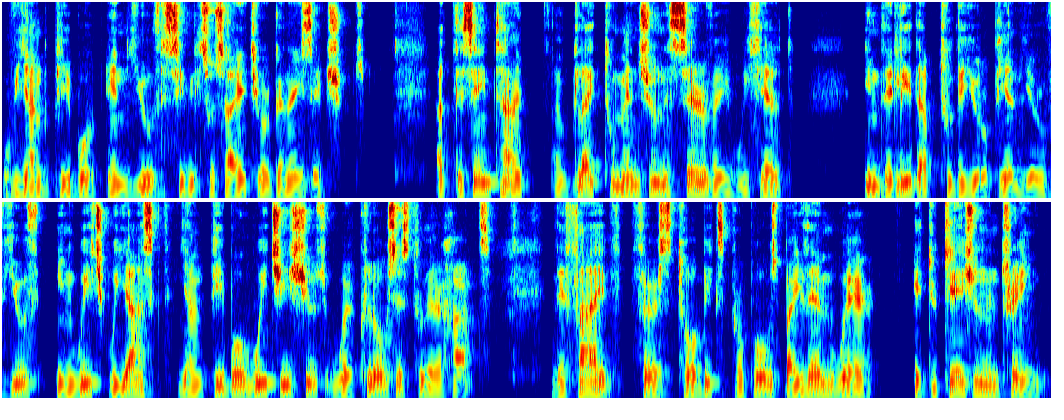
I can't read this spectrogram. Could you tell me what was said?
of young people and youth civil society organizations. At the same time, I would like to mention a survey we held in the lead up to the European Year of Youth, in which we asked young people which issues were closest to their hearts. The five first topics proposed by them were education and training,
